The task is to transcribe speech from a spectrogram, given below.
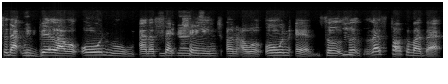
so that we build our own room and affect yes. change on our own end. So, mm-hmm. so let's talk about that.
